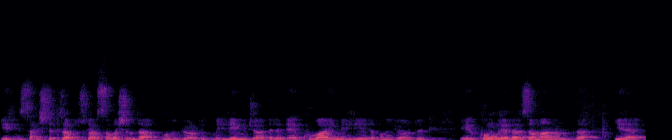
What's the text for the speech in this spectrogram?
bir insan. İşte Trablusgarp Savaşı'nda bunu gördük. Milli mücadelede, Kuvayi Milliye'de bunu gördük. E, kongreler zamanında yine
